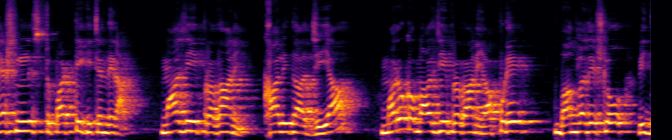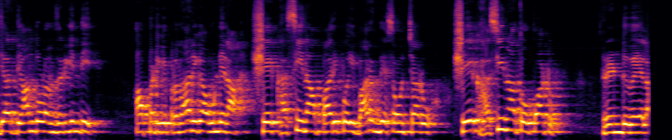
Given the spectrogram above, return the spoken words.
నేషనలిస్ట్ పార్టీకి చెందిన మాజీ ప్రధాని ఖాలిదా జియా మరొక మాజీ ప్రధాని అప్పుడే బంగ్లాదేశ్లో విద్యార్థి ఆందోళన జరిగింది. అప్పటికి ప్రధానిగా ఉండిన షేక్ హసీనా పారిపోయి భారతదేశం వచ్చారు. షేక్ హసీనాతో పాటు రెండు వేల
